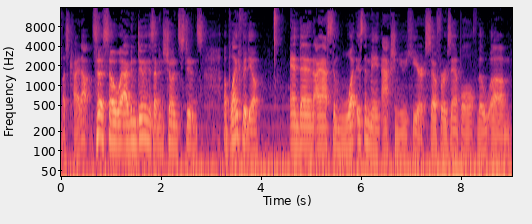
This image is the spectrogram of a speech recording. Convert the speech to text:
let's try it out. So, so what I've been doing is I've been showing students a blank video, and then I ask them what is the main action you hear. So, for example, the um,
